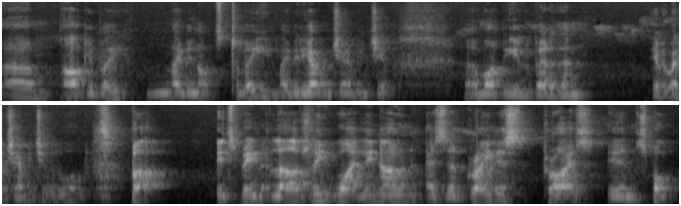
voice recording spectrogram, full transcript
Um, arguably, maybe not to me, maybe the Open Championship uh, might be even better than the Heavyweight Championship of the world. But it's been largely widely known as the greatest prize in sport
